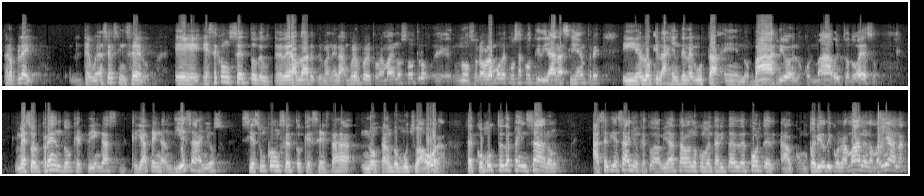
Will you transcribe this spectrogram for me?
Pero Play, te voy a ser sincero, eh, ese concepto de ustedes hablar de manera, por ejemplo, el programa de nosotros, eh, nosotros hablamos de cosas cotidianas siempre y es lo que la gente le gusta en los barrios, en los colmados y todo eso. Me sorprendo que tengas, que ya tengan 10 años, si es un concepto que se está notando mucho ahora. O sea, ¿cómo ustedes pensaron hace 10 años que todavía estaban los comentaristas de deporte ah, con un periódico en la mano en la mañana,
